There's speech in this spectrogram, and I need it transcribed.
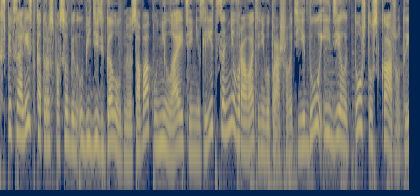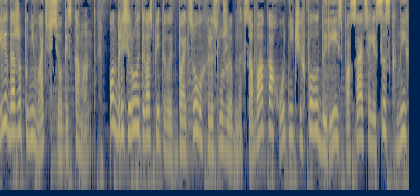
– специалист, который способен убедить голодную собаку не лаять и не злиться, не воровать и не выпрашивать еду и делать то, что скажут, или даже понимать все без команд. Он дрессирует и воспитывает бойцовых или служебных собак, охотничьих, поводырей, спасателей, сыскных,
